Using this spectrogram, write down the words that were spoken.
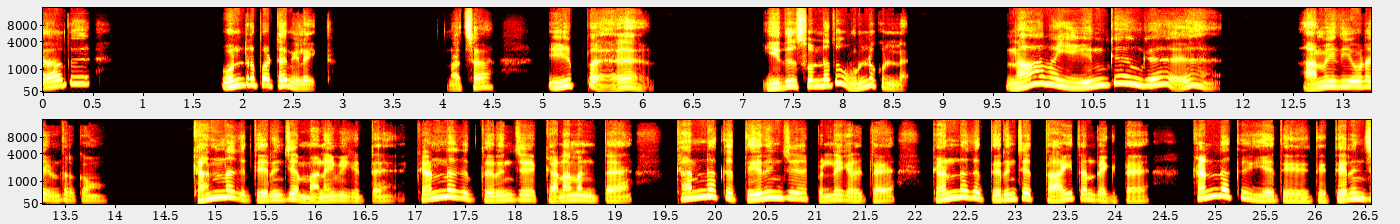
ஏதாவது ஒன்றுபட்ட நிலை. ஆச்சா? இப்போ இது சொன்னது உள்ளுக்குள்ள. நாம் எங்கெங்க அமைதியோட இருந்திருக்கோம்? கண்ணுக்கு தெரிஞ்ச மனைவி கிட்ட கண்ணுக்கு தெரிஞ்ச கணவன்கிட்ட கண்ணுக்கு தெரிஞ்ச பிள்ளைகள்கிட்ட கண்ணுக்கு தெரிஞ்ச தாய் தந்தைகிட்ட, கண்ணுக்கு எ தெ தெ தெரிஞ்ச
